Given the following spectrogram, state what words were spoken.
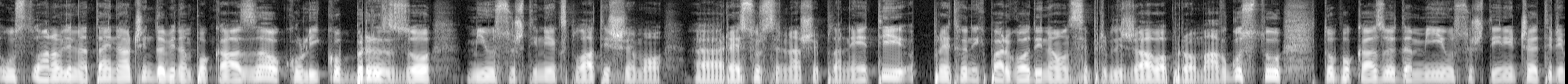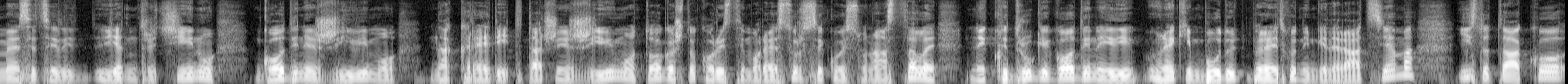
ustanovljen na taj način da bi nam pokazao koliko brzo mi u suštini eksploatišemo resurse na našoj planeti. Prethodnih par godina on se približavao 1. avgustu, to pokazuje da mi u suštini četiri meseca ili jednu trećinu godine živimo na kredit. Tačnije, živimo od toga što koristimo resurse koje su nastale neke druge godine ili u nekim budu, prethodnim generacijama, isto tako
